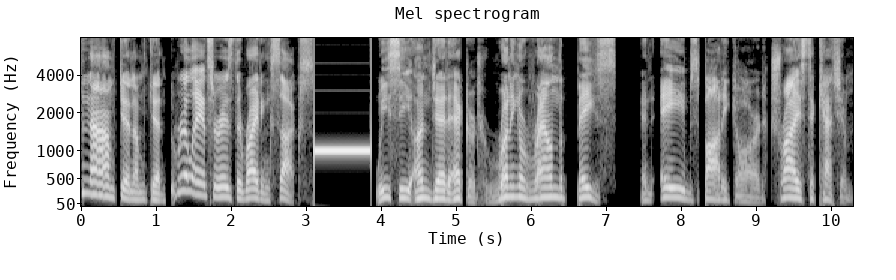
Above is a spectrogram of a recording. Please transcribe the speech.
nah, I'm kidding, I'm kidding. The real answer is the writing sucks. We see undead Eckert running around the base, and Abe's bodyguard tries to catch him.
